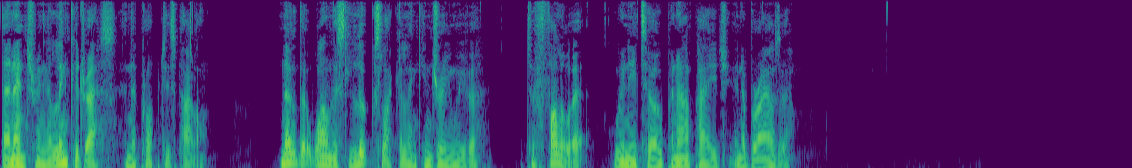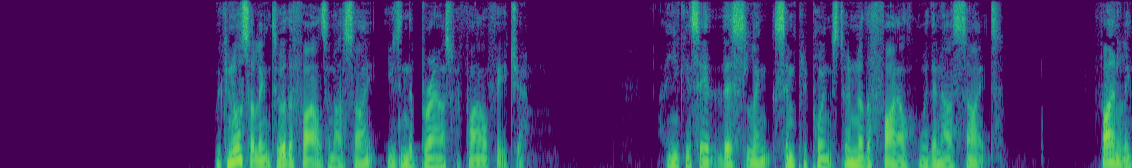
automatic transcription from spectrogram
then entering a link address in the Properties panel. Note that while this looks like a link in Dreamweaver, to follow it, we need to open our page in a browser. We can also link to other files on our site using the Browse for File feature. And you can see that this link simply points to another file within our site. Finally,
